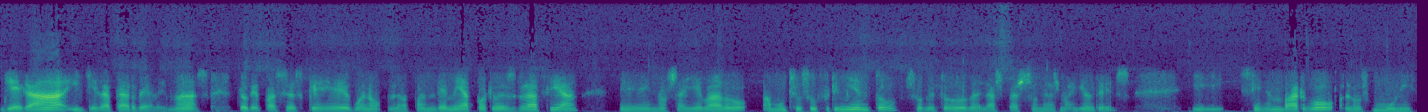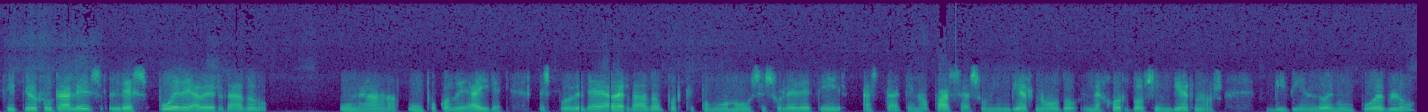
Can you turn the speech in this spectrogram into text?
Llega y llega tarde además. Lo que pasa es que bueno la pandemia por desgracia eh, nos ha llevado a mucho sufrimiento, sobre todo de las personas mayores, y sin embargo los municipios rurales les puede haber dado una, un poco de aire, les puede haber dado porque como se suele decir, hasta que no pasas un invierno o mejor dos inviernos viviendo en un pueblo,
